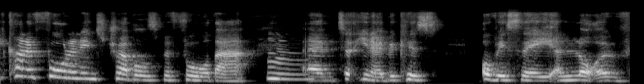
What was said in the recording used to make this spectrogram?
had kind of fallen into troubles before that. Hmm. Um, to, you know, because obviously a lot of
